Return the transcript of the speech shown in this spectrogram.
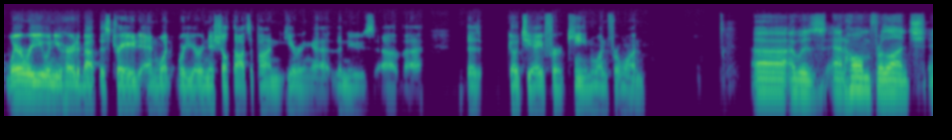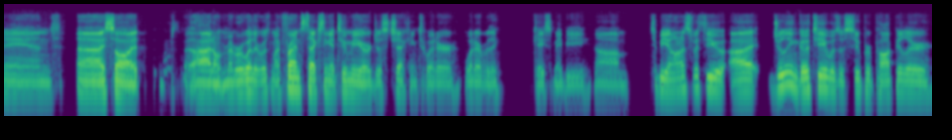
where were you when you heard about this trade, and what were your initial thoughts upon hearing uh, the news of uh, the Gauthier for Keane one for one? Uh, I was at home for lunch and uh, I saw it. I don't remember whether it was my friends texting it to me or just checking Twitter, whatever the case may be. Um, to be honest with you, I Julien Gauthier was a super popular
